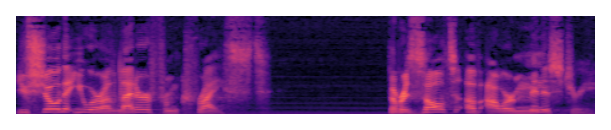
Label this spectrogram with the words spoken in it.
You show that you are a letter from Christ, the result of our ministry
